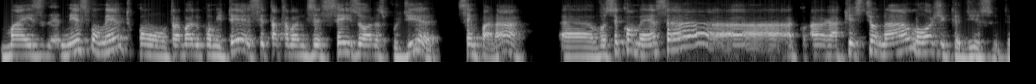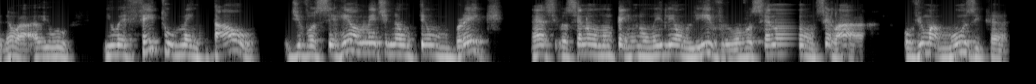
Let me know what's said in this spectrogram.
Mas nesse momento, com o trabalho do comitê, você está trabalhando 16 horas por dia, sem parar, uh, você começa a, questionar a lógica disso, entendeu? E o, e o efeito mental de você realmente não ter um break, né? se você não, não, não ler um livro, ou você não, sei lá, ouvir uma música,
